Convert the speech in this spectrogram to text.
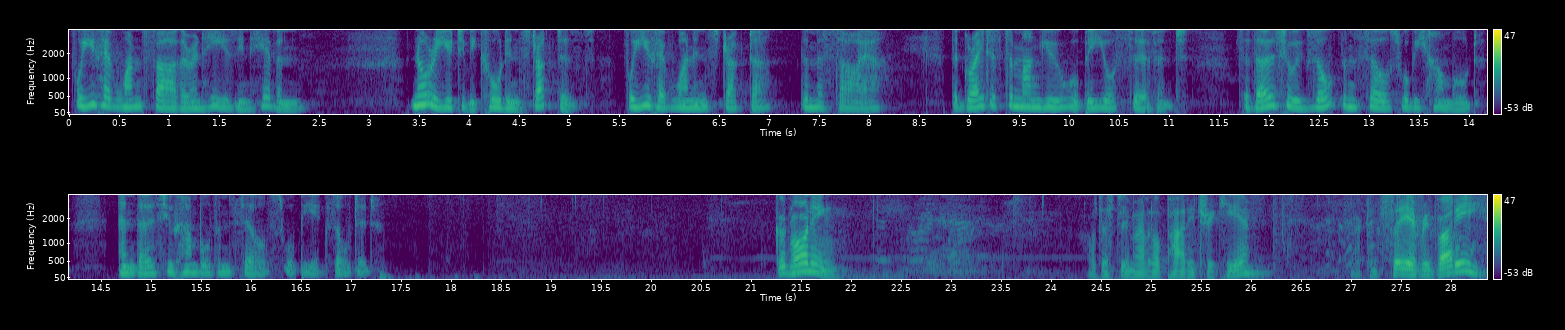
for you have one father, and he is in heaven. Nor are you to be called instructors for you have one instructor, the Messiah. The greatest among you will be your servant. For those who exalt themselves will be humbled, and those who humble themselves will be exalted. Good morning. I'll just do my little party trick here. I can see everybody.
